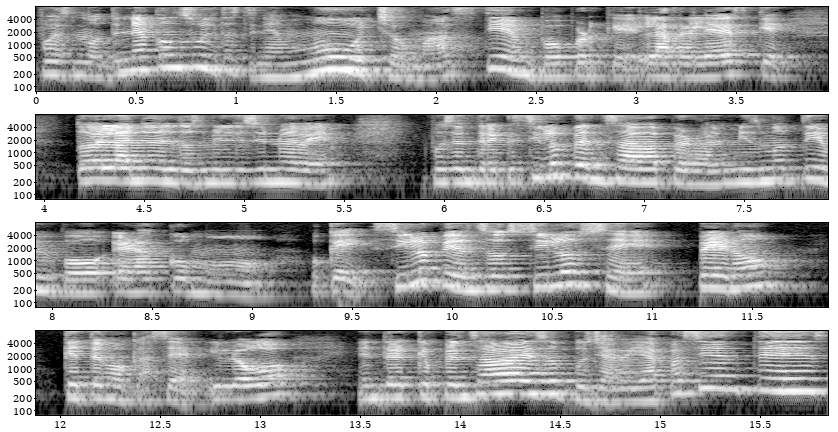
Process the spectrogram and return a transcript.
pues no tenía consultas, tenía mucho más tiempo, porque la realidad es que todo el año del 2019, pues entre que sí lo pensaba, pero al mismo tiempo era como, ok, sí lo pienso, sí lo sé, pero ¿qué tengo que hacer? Y luego, entre que pensaba eso, pues ya veía pacientes,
